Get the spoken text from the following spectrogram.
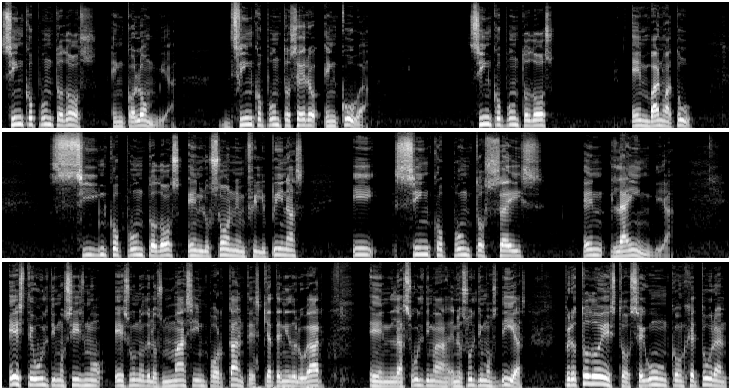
5.2 en Colombia, 5.0 en Cuba, 5.2 en Vanuatu, 5.2 en Luzón, en Filipinas, y 5.6 en la India. Este último sismo es uno de los más importantes que ha tenido lugar en, las últimas, en los últimos días, pero todo esto, según conjeturan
